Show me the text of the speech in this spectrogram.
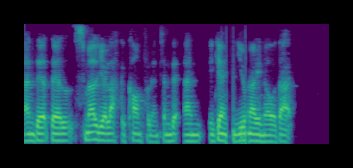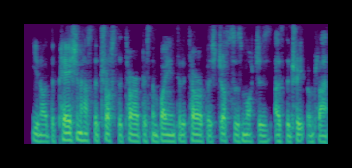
and they, will smell your lack of confidence. And and again, you and I know that you know, the patient has to trust the therapist and buy into the therapist just as much as, as the treatment plan.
